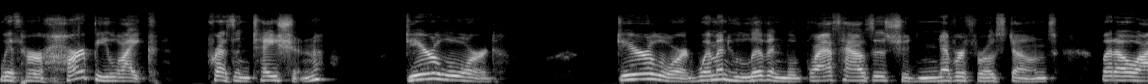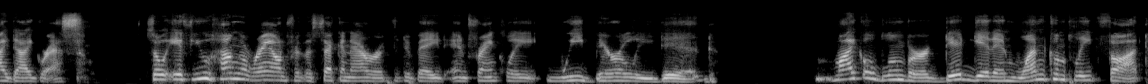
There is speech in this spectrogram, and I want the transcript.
with her harpy like presentation, dear Lord, dear Lord, women who live in glass houses should never throw stones. But oh, I digress. So if you hung around for the second hour of the debate, and frankly, we barely did, Michael Bloomberg did get in one complete thought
